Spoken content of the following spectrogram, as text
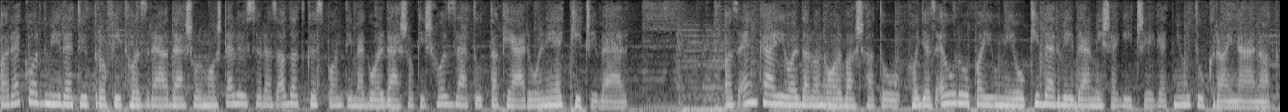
A rekordméretű profithoz ráadásul most először az adatközponti megoldások is hozzá tudtak járulni egy kicsivel. Az NKI oldalon olvasható, hogy az Európai Unió kibervédelmi segítséget nyújt Ukrajnának.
